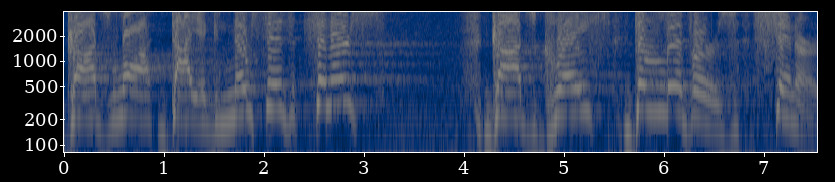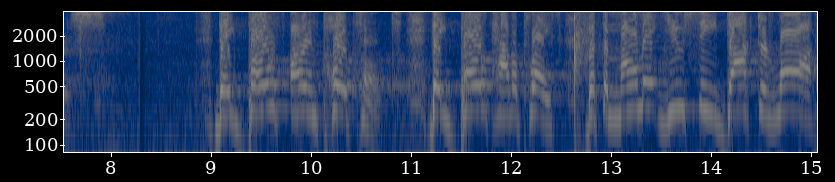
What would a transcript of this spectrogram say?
God's law diagnoses sinners, God's grace delivers sinners. They both are important. They both have a place. But the moment you see Dr. Law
